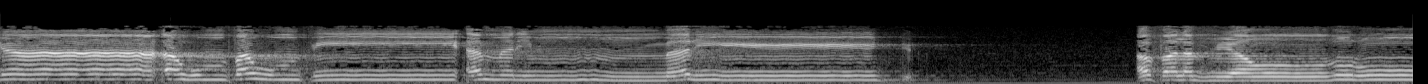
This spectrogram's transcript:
جاءهم فهم في أمر مريج. أفلم ينظروا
